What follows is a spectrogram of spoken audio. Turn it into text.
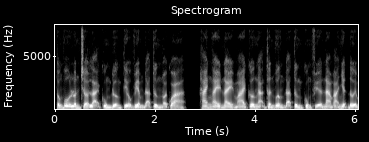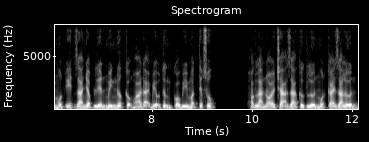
Tống vô luân trở lại cùng đường tiêu viêm đã từng nói qua, hai ngày này Mai cơ ngạn thân vương đã từng cùng phía Nam Á nhiệt đới một ít gia nhập liên minh nước Cộng hòa đại biểu từng có bí mật tiếp xúc. Hoặc là nói trả giá cực lớn một cái giá lớn,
